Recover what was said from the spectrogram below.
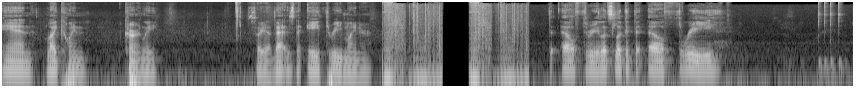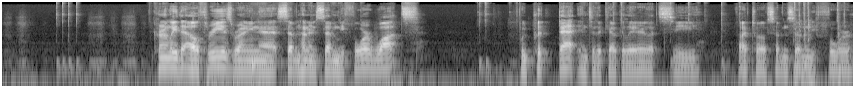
and Litecoin currently. So yeah, that is the A3 miner. The L3. Let's look at the L3. Currently the L3 is running at 774 watts. If we put that into the calculator, let's see, 512, 774.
